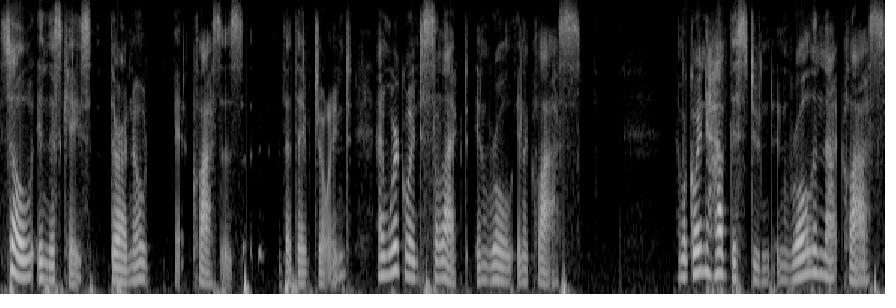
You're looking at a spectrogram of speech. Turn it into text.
So in this case, there are no eh, classes that they've joined, and we're going to select Enroll in a Class. And we're going to have this student enroll in that class,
